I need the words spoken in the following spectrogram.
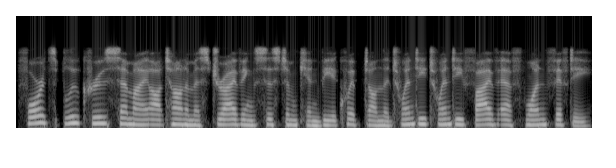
Ford's Blue Cruise semi-autonomous driving system can be equipped on the 2025 F-150.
